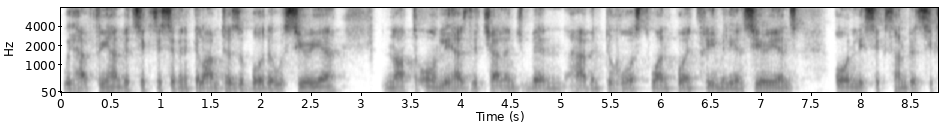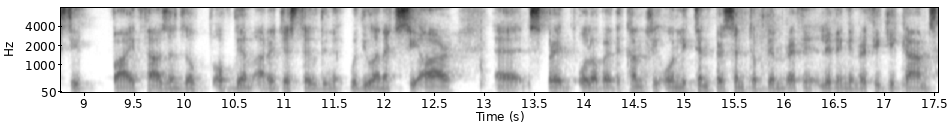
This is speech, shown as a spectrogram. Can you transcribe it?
We have 367 kilometers of border with Syria. Not only has the challenge been having to host 1.3 million Syrians, only 665,000 of, of them are registered with UNHCR, uh, spread all over the country. Only 10% of them living in refugee camps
